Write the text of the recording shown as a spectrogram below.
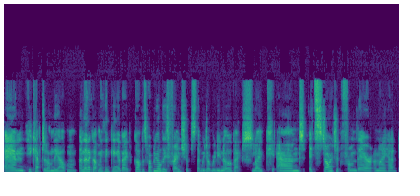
um, he kept it on the album, and then it got me thinking about God. There's probably all these friendships that we don't really know about, like, and it started from there. And I had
